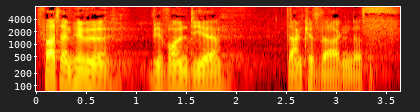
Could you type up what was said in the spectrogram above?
Vater im Himmel, wir wollen dir Danke sagen, dass,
